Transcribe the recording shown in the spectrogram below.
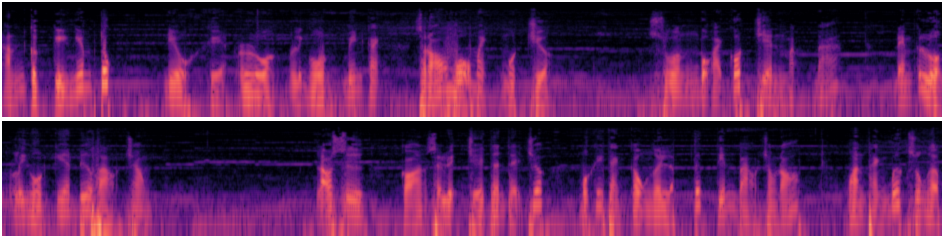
hắn cực kỳ nghiêm túc, điều khiển luồng linh hồn bên cạnh, sau đó vỗ mạnh một trường xuống bộ hài cốt trên mặt đá, đem cái luồng linh hồn kia đưa vào trong. Lão sư còn sẽ luyện chế thân thể trước, một khi thành công người lập tức tiến vào trong đó, hoàn thành bước dung hợp.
